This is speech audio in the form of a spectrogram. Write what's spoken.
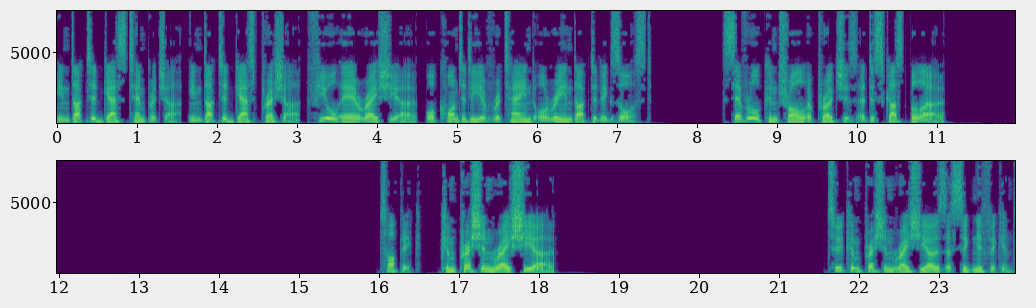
inducted gas temperature, inducted gas pressure, fuel-air ratio, or quantity of retained or reinducted exhaust. Several control approaches are discussed below. Topic: Compression ratio. Two compression ratios are significant,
